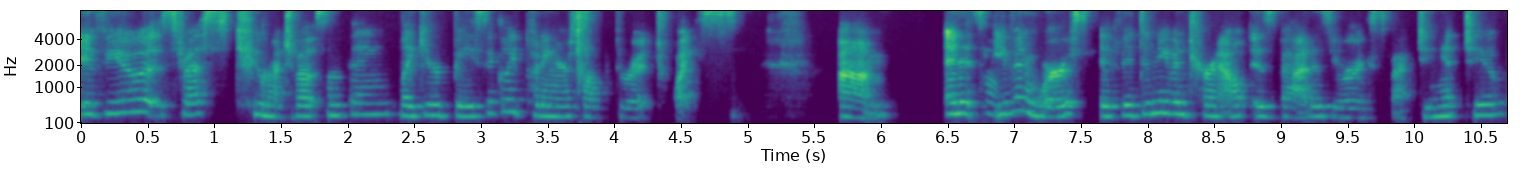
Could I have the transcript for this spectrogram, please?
if you stress too much about something, like you're basically putting yourself through it twice. Um, and it's oh. even worse if it didn't even turn out as bad as you were expecting it to.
